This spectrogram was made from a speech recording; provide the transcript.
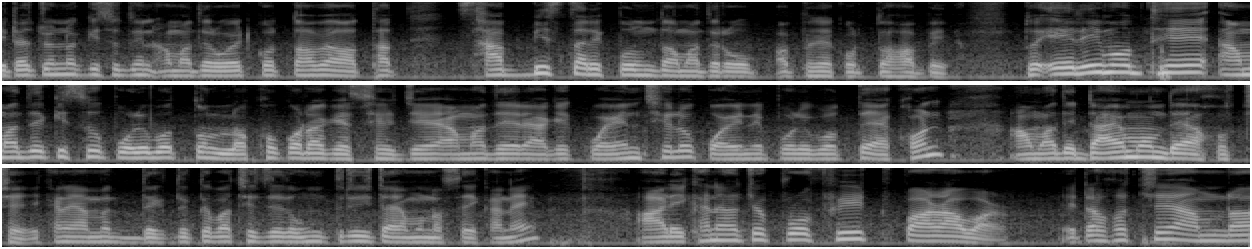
এটার জন্য কিছুদিন আমাদের ওয়েট করতে হবে, অর্থাৎ ছাব্বিশ তারিখ পর্যন্ত আমাদের অপেক্ষা করতে হবে। তো এরই মধ্যে আমাদের কিছু পরিবর্তন লক্ষ্য করা গেছে যে আমাদের আগে কয়েন ছিল কয়েনের পরিবর্তে এখন আমাদের ডায়মন্ড দেওয়া হচ্ছে। এখানে আমরা দেখতে পাচ্ছি যে উনত্রিশ ডায়মন্ড আছে এখানে। আর এখানে হচ্ছে প্রফিট পার আওয়ার এটা হচ্ছে আমরা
